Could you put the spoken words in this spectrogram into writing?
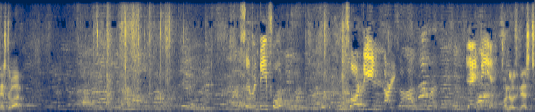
next one seventy four forty nine Manoj next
